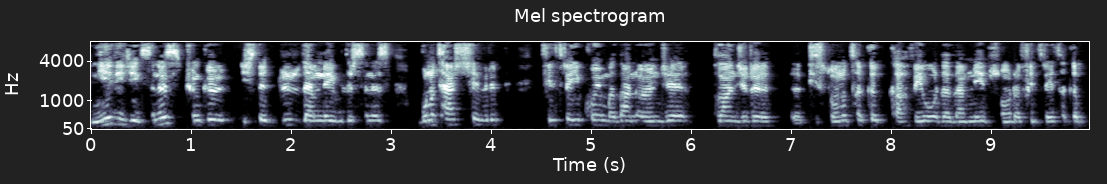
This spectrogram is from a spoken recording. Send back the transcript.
niye diyeceksiniz? Çünkü işte düz demleyebilirsiniz. Bunu ters çevirip filtreyi koymadan önce plunger'ı, e, pistonu takıp kahveyi orada demleyip sonra filtreyi takıp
